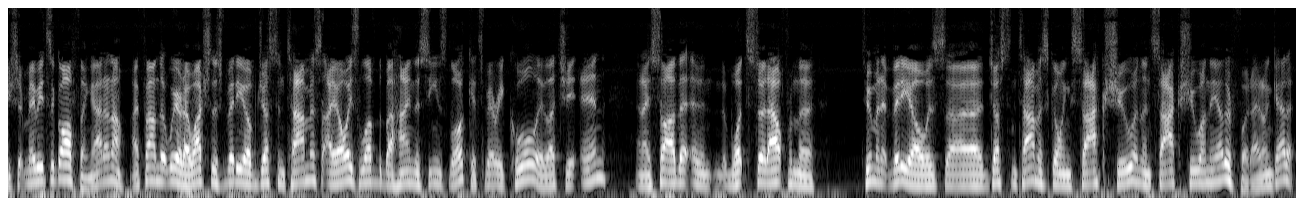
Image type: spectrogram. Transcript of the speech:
should, maybe it's a golf thing. I don't know. I found it weird. I watched this video of Justin Thomas. I always love the behind the scenes look. It's very cool. They let you in, and I saw that. And what stood out from the two minute video is uh, Justin Thomas going sock shoe and then sock shoe on the other foot. I don't get it.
